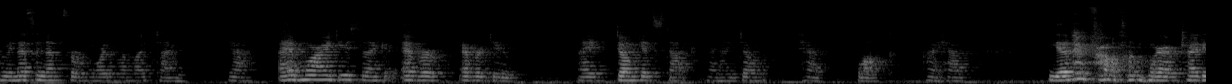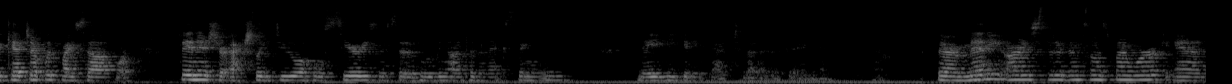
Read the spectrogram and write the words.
I mean, that's enough for more than one lifetime. Yeah, I have more ideas than I could ever, ever do. I don't get stuck and I don't have block. I have the other problem where I'm trying to catch up with myself or finish or actually do a whole series instead of moving on to the next thing and maybe getting back to that other thing. And, yeah. There are many artists that have influenced my work and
